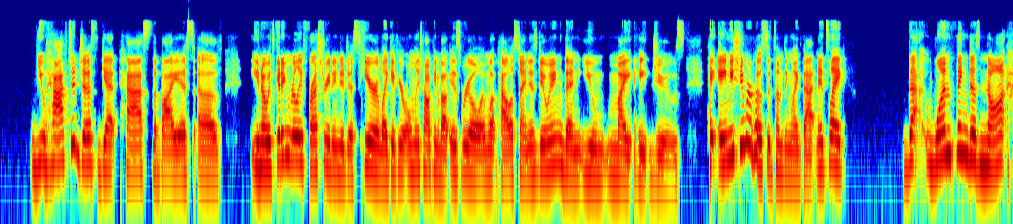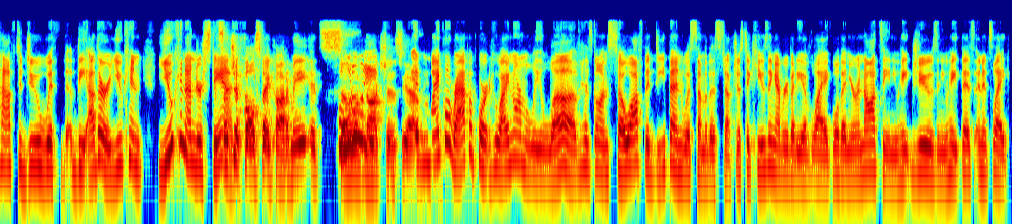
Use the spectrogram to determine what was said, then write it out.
you have to just get past the bias of you know it's getting really frustrating to just hear like if you're only talking about Israel and what Palestine is doing then you might hate Jews. Hey Amy Schumer posted something like that and it's like that one thing does not have to do with the other. You can you can understand it's such a false dichotomy it's so Totally. obnoxious yeah and Michael Rapaport, who I normally love, has gone so off the deep end with some of this stuff, just accusing everybody of like, well, then you're a Nazi and you hate Jews and you hate this. And it's like,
